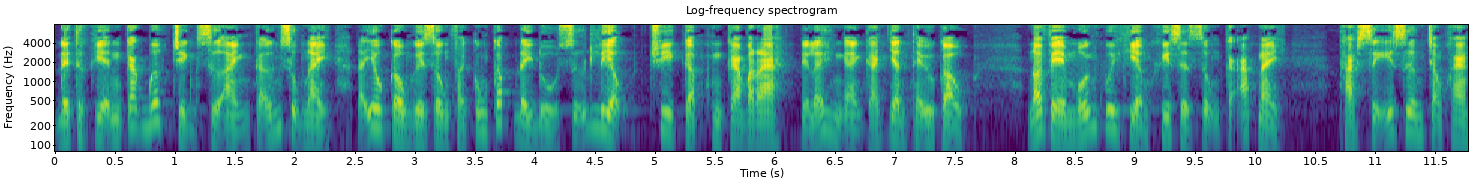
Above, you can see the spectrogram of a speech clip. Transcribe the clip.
Để thực hiện các bước chỉnh sửa ảnh, các ứng dụng này đã yêu cầu người dùng phải cung cấp đầy đủ dữ liệu truy cập camera để lấy hình ảnh cá nhân theo yêu cầu. Nói về mối nguy hiểm khi sử dụng các app này, Thạc sĩ Dương Trọng Khang,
